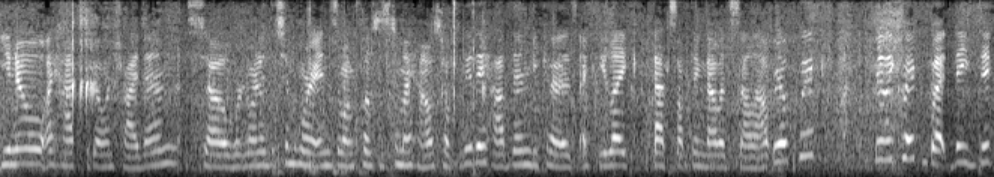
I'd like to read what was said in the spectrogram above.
you know, I have to go and try them. So we're going to the Tim Hortons, the one closest to my house. Hopefully they have them because I feel like that's something that would sell out real quick, really quick. But they did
